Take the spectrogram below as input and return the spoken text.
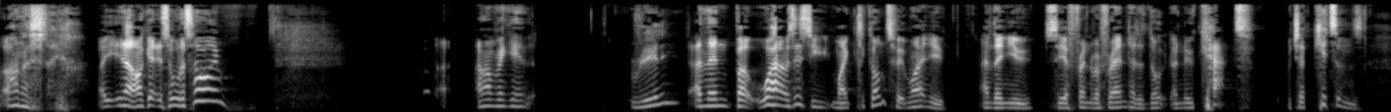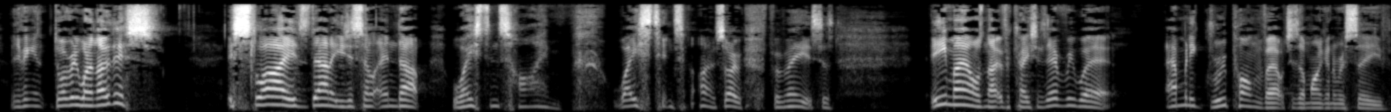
Honestly, you know, I get this all the time. And I'm thinking, really? And then, but what happens is you might click onto it, mightn't you? And then you see a friend of a friend had a, a new cat, which had kittens. And you're thinking, do I really want to know this? It slides down and you just end up wasting time. wasting time. Sorry, for me, it's just emails, notifications everywhere. How many Groupon vouchers am I going to receive?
